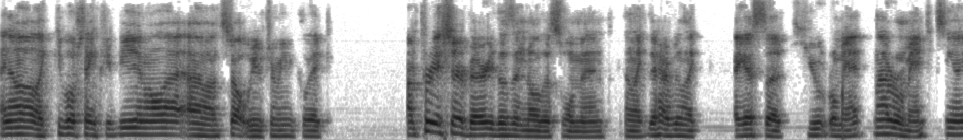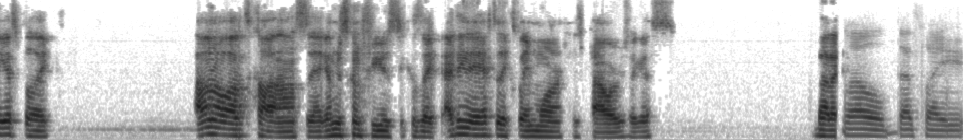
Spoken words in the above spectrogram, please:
I know, like people are saying creepy and all that. I don't know, it felt weird to me. Like, I'm pretty sure Barry doesn't know this woman, and like they're having like, I guess a cute romantic, not a romantic scene, I guess, but like, I don't know what to call it honestly. Like, I'm just confused because like I think they have to explain more his powers, I guess. But I, Well, that's why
